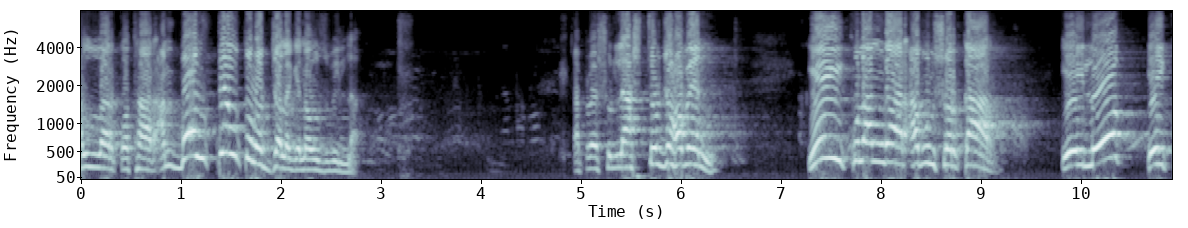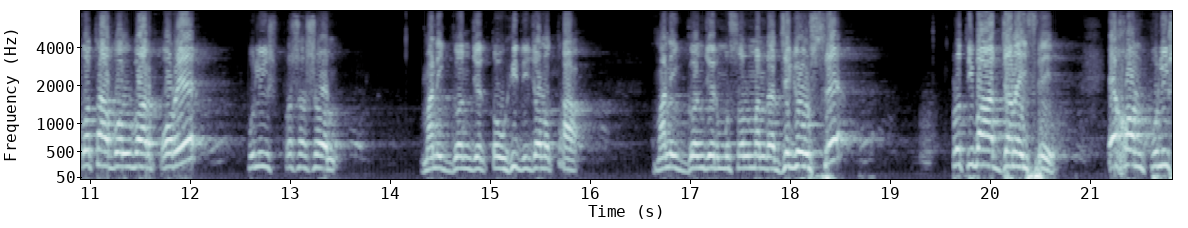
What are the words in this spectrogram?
আল্লাহর কথার আমি বলতেও তো লজ্জা লাগে নওয়াজবিল্লাহ আপনারা শুনলে আশ্চর্য হবেন। এই কুলাঙ্গার আবুল সরকার, এই লোক এই কথা বলবার পরে পুলিশ প্রশাসন মানিকগঞ্জের তৌহিদি জনতা, মানিকগঞ্জের মুসলমানরা জেগে উঠছে, প্রতিবাদ জানাইছে। এখন পুলিশ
